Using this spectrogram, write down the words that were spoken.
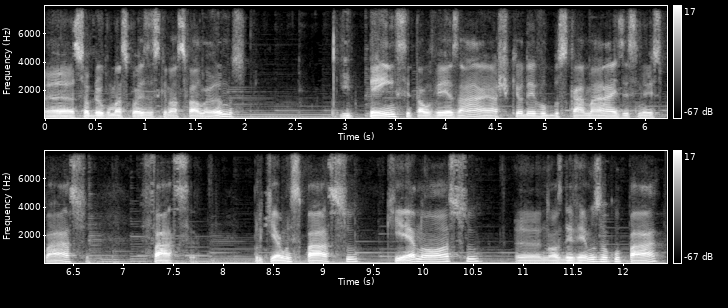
uh, sobre algumas coisas que nós falamos e pense talvez, ah, acho que eu devo buscar mais esse meu espaço, faça, porque é um espaço que é nosso, uh, nós devemos ocupar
